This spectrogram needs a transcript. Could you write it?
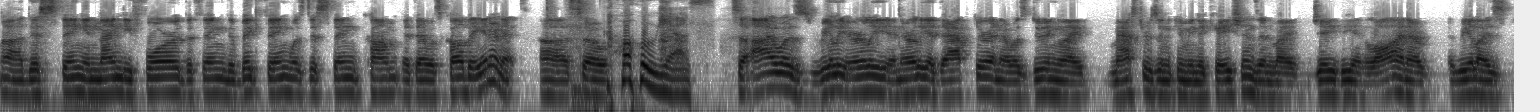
uh, this thing in '94, the thing, the big thing was this thing com- that was called the internet. Uh, so, oh yes. So I was really early, an early adapter, and I was doing my master's in communications and my JD in law, and I realized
